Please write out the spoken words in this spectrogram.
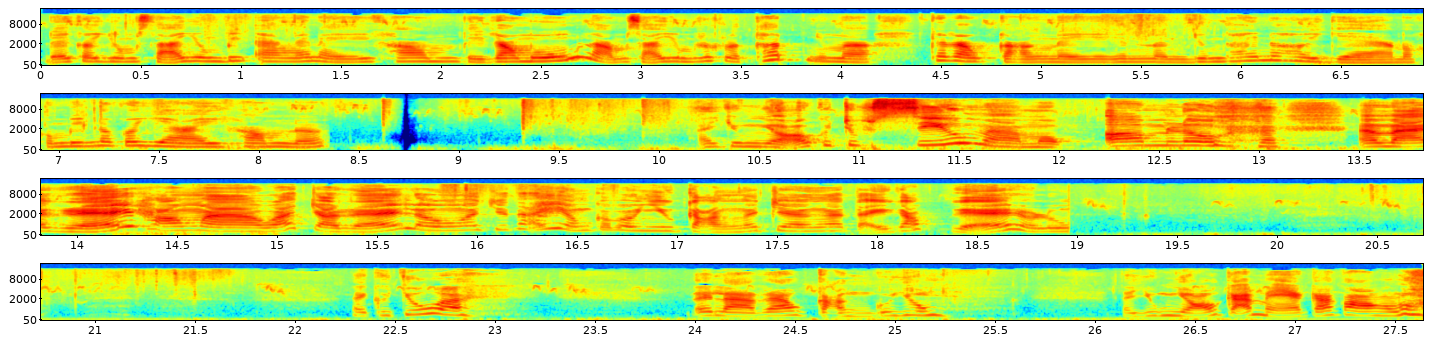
để coi dung xả dung biết ăn cái này hay không. Thì rau muống là ông xã dung rất là thích nhưng mà cái rau cần này mình dung thấy nó hơi già mà không biết nó có dai hay không nữa. À, ở dung nhổ có chút xíu mà một ôm luôn. À, mà rễ không mà quá trời rễ luôn á, chứ thấy không có bao nhiêu cần hết trơn á, tại gốc rễ rồi luôn. Đây cô chú ơi, đây là rau cần của dung. Là dung nhổ cả mẹ cả con luôn.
